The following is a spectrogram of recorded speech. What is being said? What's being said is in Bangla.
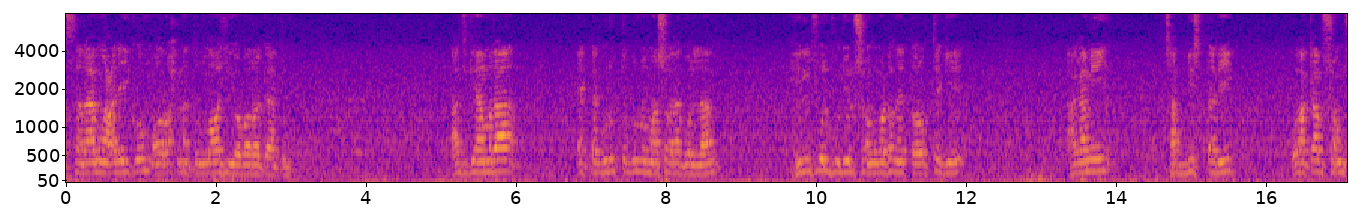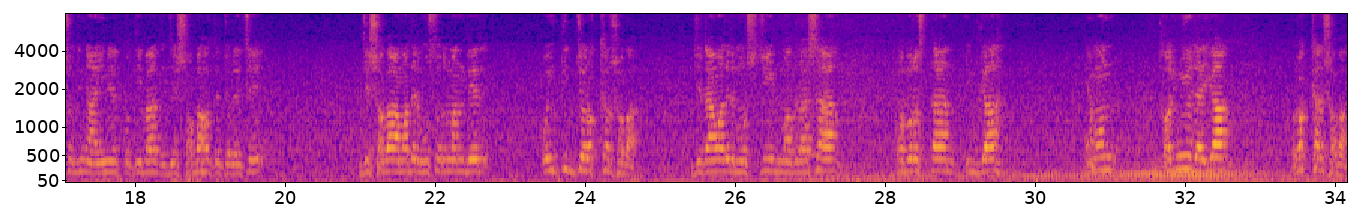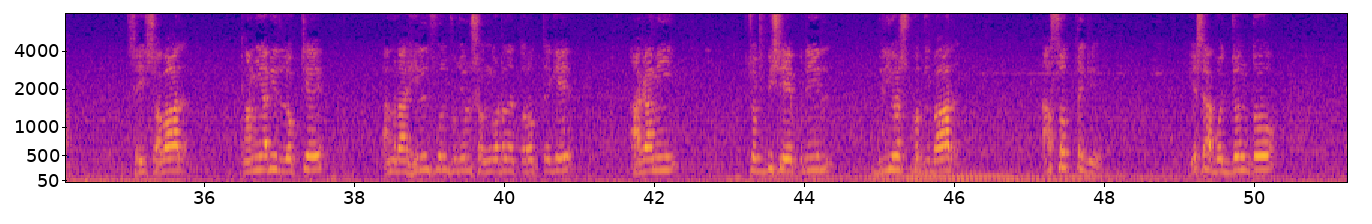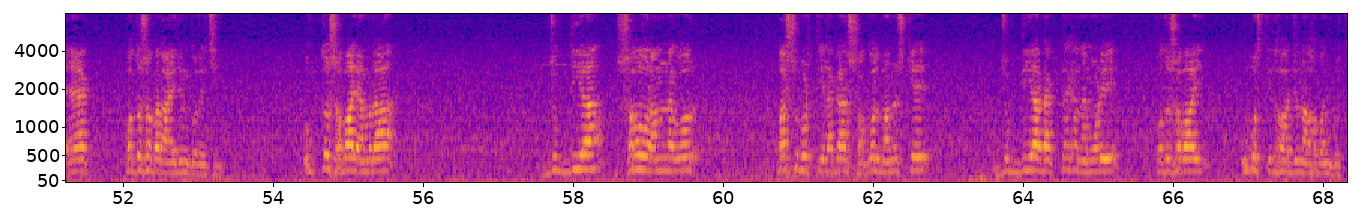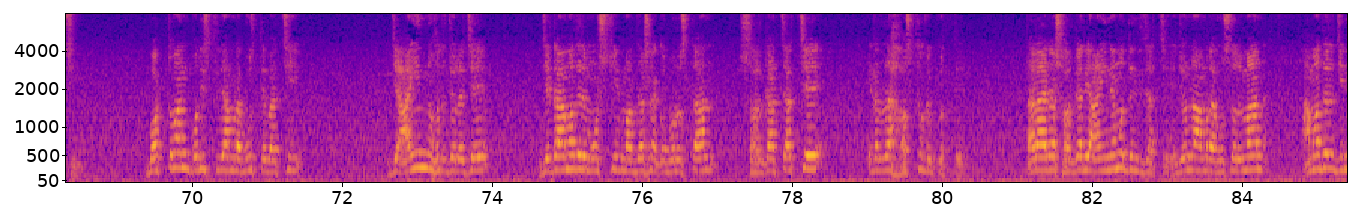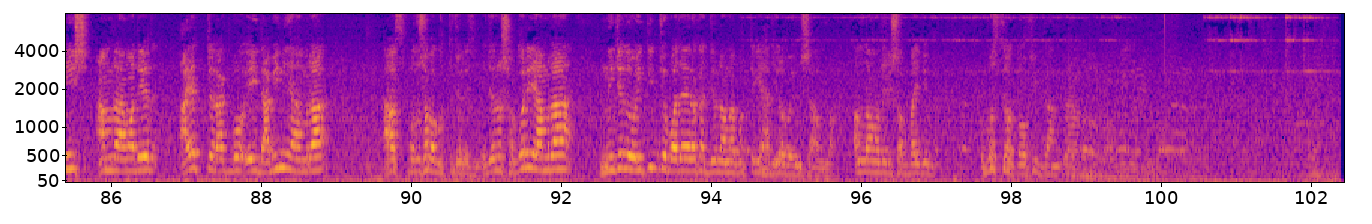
আসসালামু আলাইকুম ও রহমতুল্লাহি আজকে আমরা একটা গুরুত্বপূর্ণ মাসোয়ারা করলাম, হিলফুল ফুজুল সংগঠনের তরফ থেকে আগামী ছাব্বিশ তারিখ ওয়াকাব সংশোধনী আইনের প্রতিবাদ যে সভা হতে চলেছে, যে সভা আমাদের মুসলমানদের ঐতিহ্য রক্ষার সভা, যেটা আমাদের মসজিদ, মাদ্রাসা, কবরস্থান, ঈদগাহ এমন ধর্মীয় জায়গা রক্ষার সভা। সেই সবার কামিয়াবির লক্ষ্যে আমরা হিলফুল ফুজুল সংগঠনের তরফ থেকে আগামী চব্বিশে এপ্রিল বৃহস্পতিবার আসর থেকে এসা পর্যন্ত এক পথসভার আয়োজন করেছি। উক্ত সভায় আমরা যুগদিয়া সহ রামনগর পার্শ্ববর্তী এলাকার সকল মানুষকে যুগদিয়া ডাক্তারখানা মোড়ে পথসভায় উপস্থিত হওয়ার জন্য আহ্বান করছি। বর্তমান পরিস্থিতি আমরা বুঝতে পারছি যে আইন হতে চলেছে, যেটা আমাদের মসজিদ, মাদ্রাসা, কবরস্থান সরকার চাচ্ছে, এটা তারা হস্তক্ষেপ করতে। তারা এটা সরকারি আইনের মধ্যে নিতে চাচ্ছে। এজন্য আমরা মুসলমান, আমাদের জিনিস আমরা আমাদের আয়ত্তে রাখব, এই দাবি নিয়ে আমরা আজ পথসভা করতে চলেছি। এজন্য সকলেই আমরা নিজেদের ঐতিহ্য বজায় রাখার জন্য আমরা প্রত্যেকে হাজির হব ইনশাআল্লাহ। আল্লাহ আমাদেরকে সবাইকে উপস্থিত তৌফিক দান করুন।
